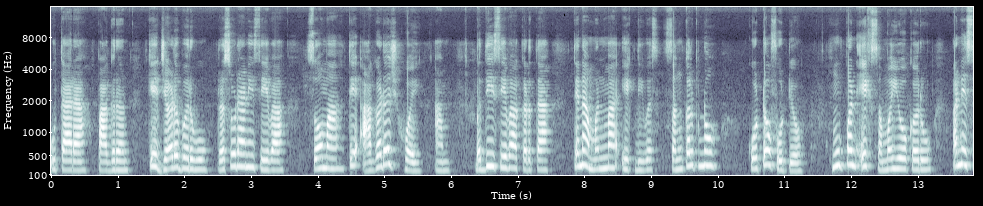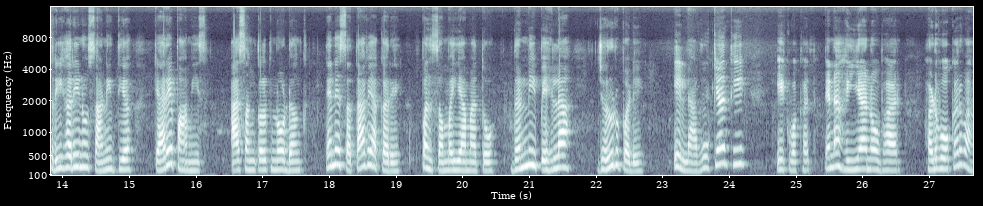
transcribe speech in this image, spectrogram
ઉતારા પાગરણ કે જળ ભરવું, રસોડાની સેવા સોમાં તે આગળ જ હોય. આમ બધી સેવા કરતાં તેના મનમાં એક દિવસ સંકલ્પનો કોટો ફૂટ્યો. હું પણ એક સમયો કરું અને શ્રીહરિનું સાનિધ્ય ક્યારે પામીશ? આ સંકલ્પનો ડંખ તેને સતાવ્યા કરે, પણ સમૈયામાં તો ધનની પહેલાં જરૂર પડે. એ લાવવું ક્યાંથી? એક વખત તેના હૈયાનો ભાર હળવો કરવા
